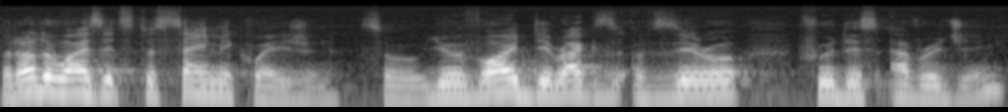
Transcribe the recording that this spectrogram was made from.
But otherwise, it's the same equation. So you avoid Dirac of zero through this averaging.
